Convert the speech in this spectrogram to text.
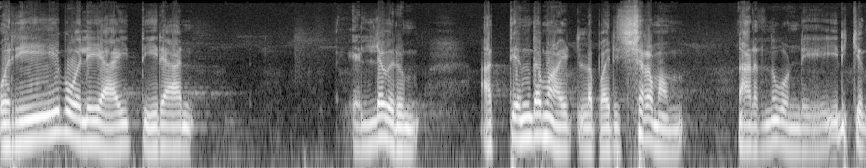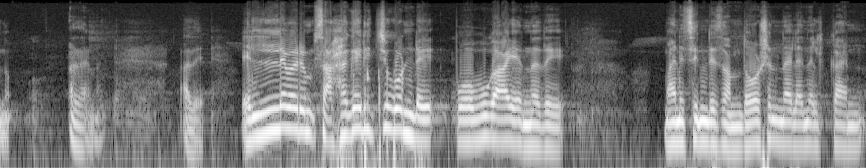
ഒരേപോലെയായി തീരാൻ എല്ലാവരും അത്യന്തമായിട്ടുള്ള പരിശ്രമം നടന്നുകൊണ്ടേയിരിക്കുന്നു. അതാണ്. അതെ. എല്ലാവരും സഹകരിച്ചുകൊണ്ട് പോവുക എന്നത് മനസ്സിന്റെ സന്തോഷം നിലനിൽക്കാൻ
